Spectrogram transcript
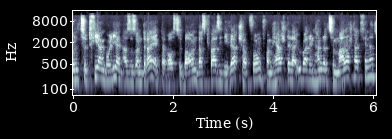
und zu triangulieren, also so ein Dreieck daraus zu bauen, dass quasi die Wertschöpfung vom Hersteller über den Handel zum Maler stattfindet,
